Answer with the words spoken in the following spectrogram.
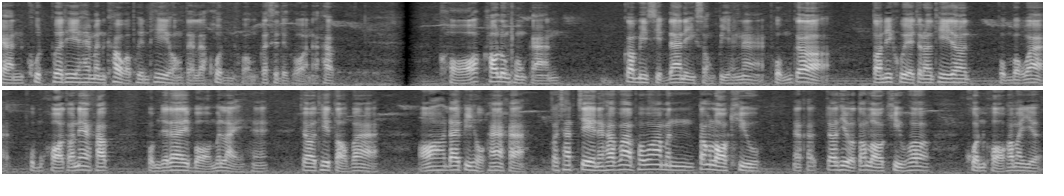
การขุดเพื่อที่ให้มันเข้ากับพื้นที่ของแต่ละคนของเกษตรกรนะครับ ขอเข้าลงโครงการก็มีสิทธิ์ได้ในอีก 2 ปีข้างหน้า ผมก็ตอนที่คุยกับเจ้าหน้าที่เจ้าผมบอกว่าผมขอตอนนี้ครับ ผมจะได้บ่อเมื่อไหร่ฮะเจ้าหน้าที่ตอบว่าอ๋อได้ปี 65 ค่ะ ก็ชัดเจนนะครับว่าเพราะว่ามันต้องรอคิวนะครับเจ้าหน้าที่บอกต้องรอคิวเพราะคนขอเข้ามาเยอะ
